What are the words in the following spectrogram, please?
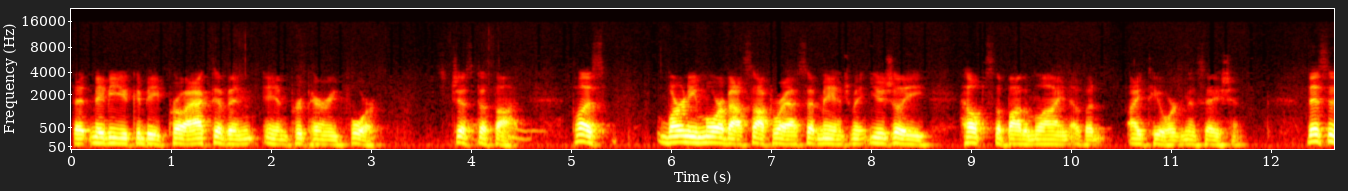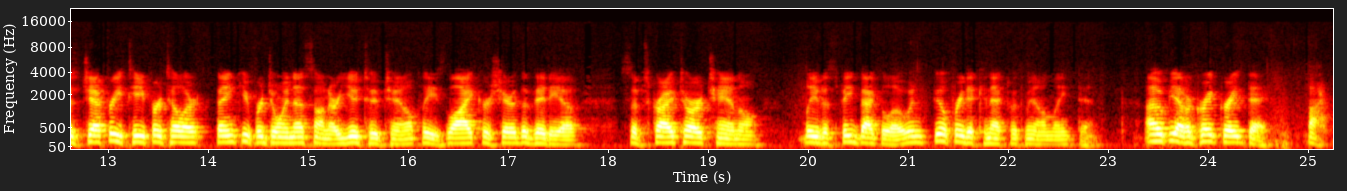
that maybe you could be proactive in, in preparing for. It's just a thought. Plus, learning more about software asset management usually helps the bottom line of an IT organization. This is Jeffrey T. Thank you for joining us on our YouTube channel. Please like or share the video, subscribe to our channel, leave us feedback below, and feel free to connect with me on LinkedIn. I hope you have a great, great day. Bye.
